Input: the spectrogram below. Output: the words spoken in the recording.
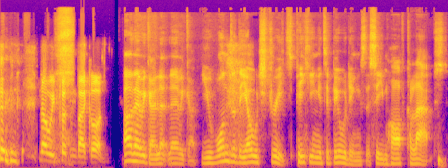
no, we put them back on. Oh, there we go. Look, there we go. You wander the old streets, peeking into buildings that seem half collapsed.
